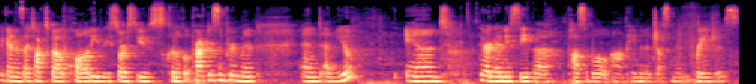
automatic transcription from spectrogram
Again, as I talked about, quality, resource use, clinical practice improvement, and MU and there again you see the possible um, payment adjustment ranges.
